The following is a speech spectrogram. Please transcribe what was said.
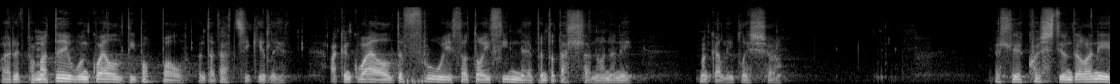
Oherwydd pan mae Dyw yn gweld i bobl yn dod ati gilydd, ac yn gweld y ffrwyth o doeth uneb yn dod allan o'n ni, mae'n cael ei blesio. Felly y cwestiwn dylen ni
